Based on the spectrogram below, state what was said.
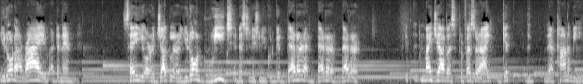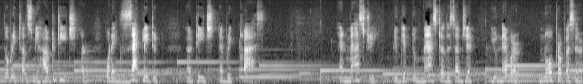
You don't arrive at an end say you're a juggler, you don't reach a destination. You could get better and better and better. In my job as a professor, I get the, the autonomy. Nobody tells me how to teach or what exactly to uh, teach every class. And mastery, you get to master the subject. You never, no professor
